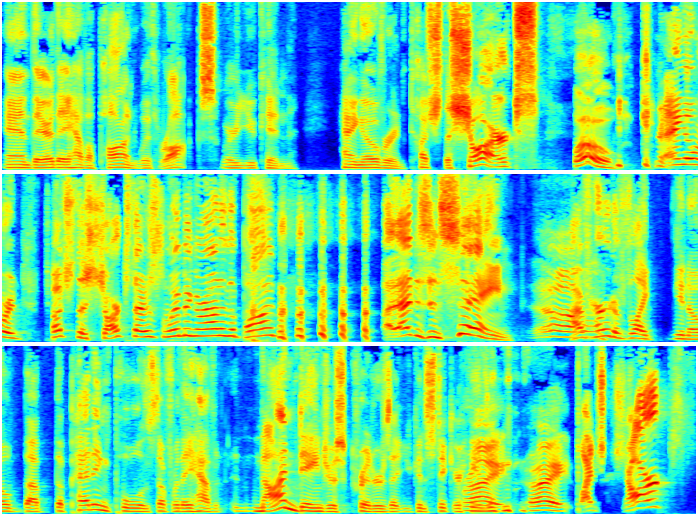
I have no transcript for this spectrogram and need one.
And there they have a pond with rocks where you can hang over and touch the sharks whoa, You can hang over and touch the sharks that are swimming around in the pond. that is insane. I've heard of like you know the the petting pool and stuff where they have non dangerous critters that you can stick your hands in. right. But sharks,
